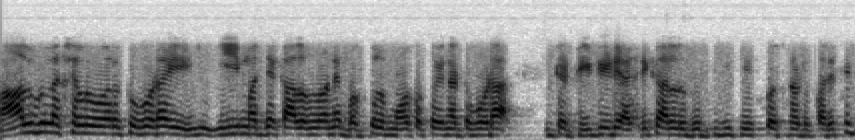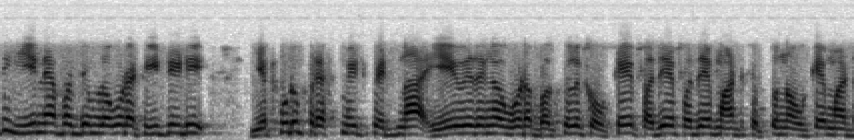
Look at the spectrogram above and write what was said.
నాలుగు లక్షల వరకు కూడా ఈ- ఈ మధ్య కాలంలోనే భక్తులు మోసపోయినట్టు కూడా ఇంకా టీటీడీ అధికారులు దృష్టికి తీసుకొచ్చినట్టు పరిస్థితి. ఈ నేపథ్యంలో కూడా టీటీడీ ఎప్పుడు ప్రెస్ మీట్ పెట్టినా ఏ విధంగా కూడా భక్తులకు ఒకే పదే పదే మాట చెప్తున్న ఒకే మాట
